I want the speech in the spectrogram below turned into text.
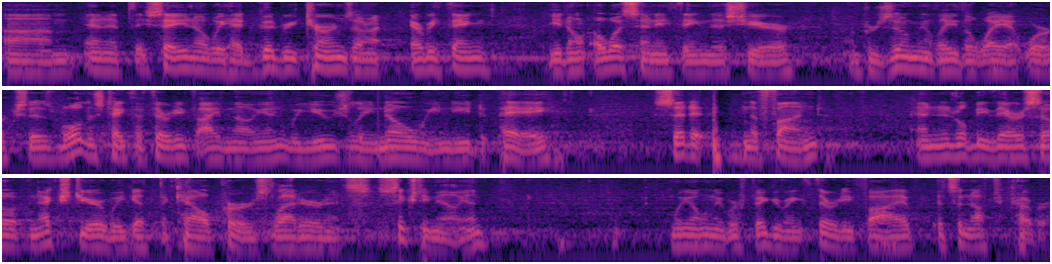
Um, and if they say, you know, we had good returns on everything, you don't owe us anything this year, and presumably the way it works is we'll just take the 35 million we usually know we need to pay, sit it in the fund, and it'll be there so if next year we get the CalPERS letter and it's 60 million, we only were figuring 35, it's enough to cover.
